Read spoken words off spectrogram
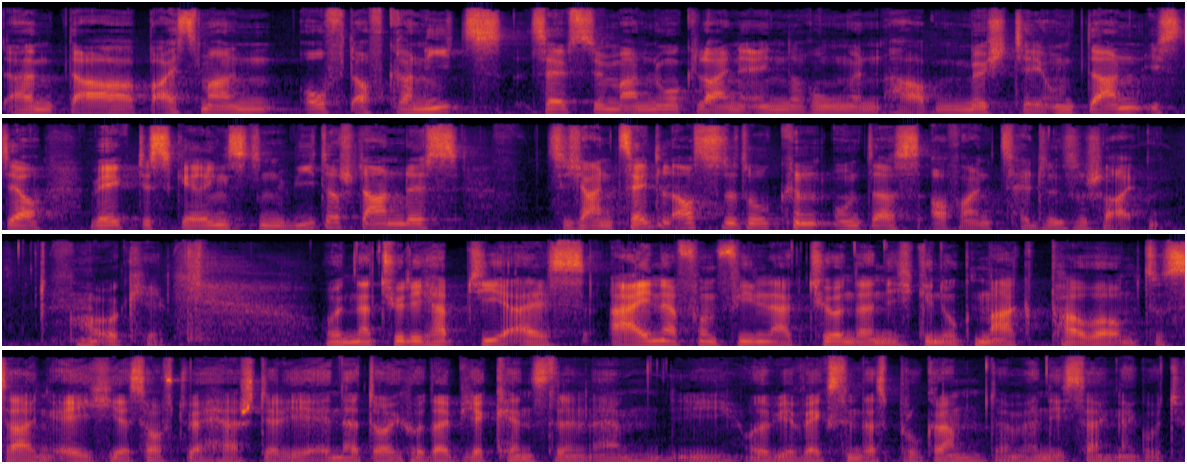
ähm, da beißt man oft auf Granit, selbst wenn man nur kleine Änderungen haben möchte. Und dann ist der Weg des geringsten Widerstandes, sich einen Zettel auszudrucken und das auf einen Zettel zu schreiben. Okay. Und natürlich habt ihr als einer von vielen Akteuren dann nicht genug Marktpower, um zu sagen, ey, hier Softwarehersteller, ihr ändert euch oder wir canceln ähm, die, oder wir wechseln das Programm. Dann werden die sagen, na gut,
